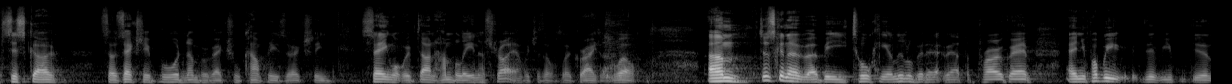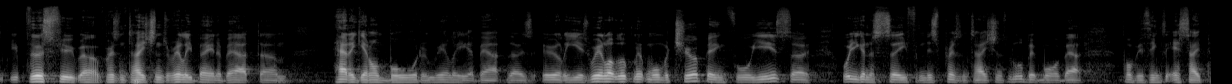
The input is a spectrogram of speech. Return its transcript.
Cisco. So it's actually a broad number of actual companies that are actually seeing what we've done humbly in Australia, which is also great as well. Um, just going to uh, be talking a little bit about the program, and you probably the, the first few uh, presentations have really been about um, how to get on board and really about those early years. We're a little bit more mature, being four years, so what you're going to see from this presentation is a little bit more about probably things SAP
